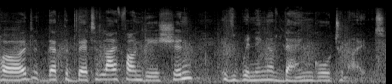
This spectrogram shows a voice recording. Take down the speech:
heard that the Better Life Foundation is winning a Vango tonight.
